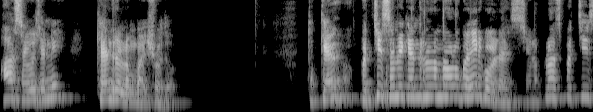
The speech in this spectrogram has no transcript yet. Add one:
આ સંયોજનની કેન્દ્ર લંબાઈ શોધો. તો કે, પચીસ સેમી કેન્દ્ર લંબાવાળો બહિર્ગોળ લેન્સ છે, એટલે પ્લસ પચીસ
